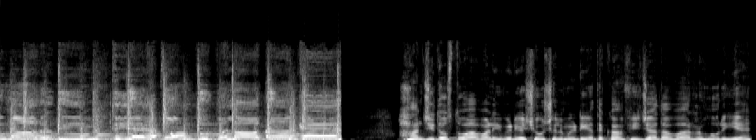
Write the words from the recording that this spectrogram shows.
ਮਾਰਦੀ ਹਾਂਜੀ ਦੋਸਤੋ, ਆਹ ਵਾਲੀ ਵੀਡੀਓ ਸੋਸ਼ਲ ਮੀਡੀਆ ਤੇ ਕਾਫੀ ਜ਼ਿਆਦਾ ਵਾਇਰਲ ਹੋ ਰਹੀ ਹੈ।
